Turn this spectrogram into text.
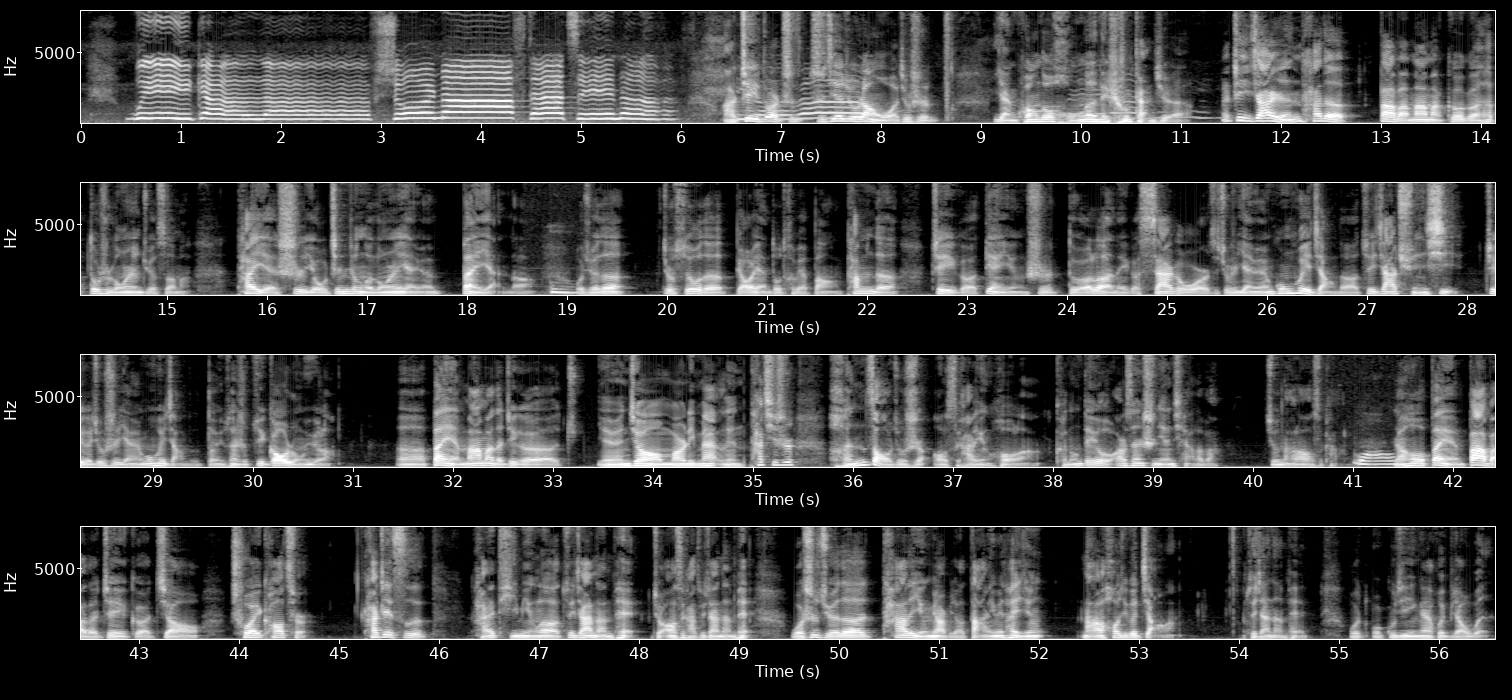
We got love, sure enough, that's enough. 啊，这一段直直接就让我就是眼眶都红了那种感觉。那这一家人，他的爸爸妈妈、哥哥，他都是聋人角色嘛，他也是由真正的聋人演员扮演的。嗯我觉得就是所有的表演都特别棒。他们的这个电影是得了那个 SAG Awards，就是演员工会奖的最佳群戏，这个就是演员工会奖的，等于算是最高荣誉了。呃，扮演妈妈的这个演员叫 Marty Matlin，她其实很早就是奥斯卡影后了，可能得有二三十年前了吧，就拿了奥斯卡。哇哦，然后扮演爸爸的这个叫 Troy Cotter，他这次还提名了最佳男配，就奥斯卡最佳男配。我是觉得他的赢面比较大，因为他已经拿了好几个奖啊，最佳男配，我我估计应该会比较稳。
